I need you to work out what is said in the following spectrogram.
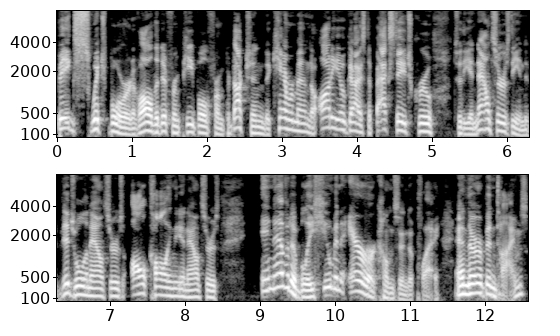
big switchboard of all the different people from production, the cameramen, the audio guys, the backstage crew, to the announcers, the individual announcers, all calling the announcers. Inevitably, human error comes into play. And there have been times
